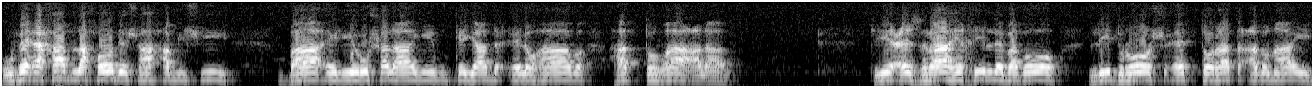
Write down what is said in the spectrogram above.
ובאחד לחודש החמישי בא אל ירושלים כיד אלוהיו הטובה עליו. כי עזרא הכין לבבו לדרוש את תורת אדוני,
